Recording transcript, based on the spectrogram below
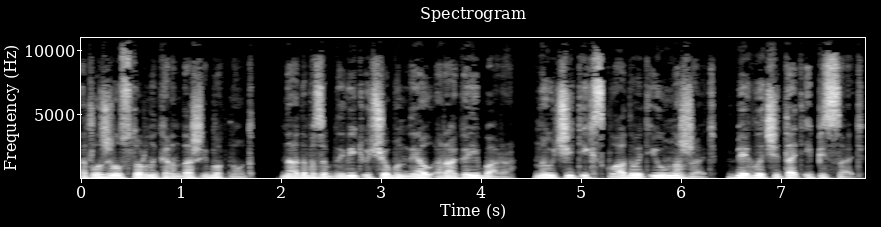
Отложил в сторону карандаш и блокнот. Надо возобновить учебу Нел, Рага и Бара, научить их складывать и умножать, бегло читать и писать.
